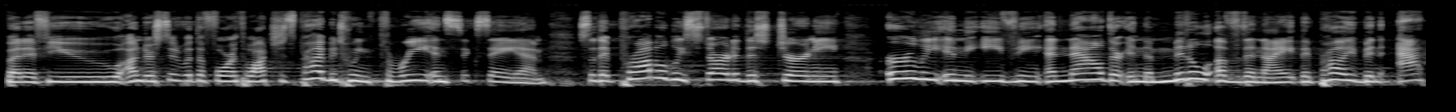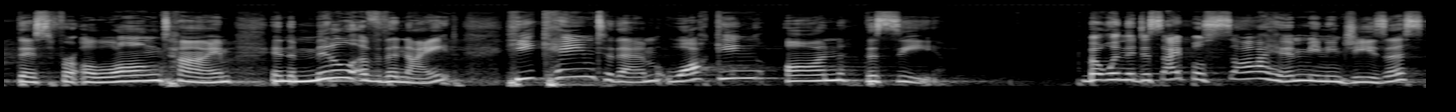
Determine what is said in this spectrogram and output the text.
But if you understood what the fourth watch is, probably between 3 and 6 a.m. So they probably started this journey early in the evening, and now they're in the middle of the night. They've probably been at this for a long time. In the middle of the night, he came to them walking on the sea. But when the disciples saw him, meaning Jesus,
